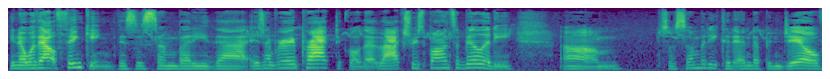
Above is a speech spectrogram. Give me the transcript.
you know without thinking. This is somebody that isn't very practical that lacks responsibility. Um, so somebody could end up in jail.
